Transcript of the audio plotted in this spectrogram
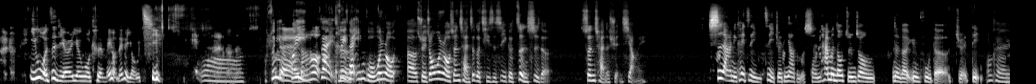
以我自己而言，我可能没有那个勇气。哇，所以所以在所以在英国温柔呃水中温柔生产，这个其实是一个正式的。生产的选项，哎，是啊，你可以自己自己决定要怎么生，他们都尊重那个孕妇的决定。OK，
